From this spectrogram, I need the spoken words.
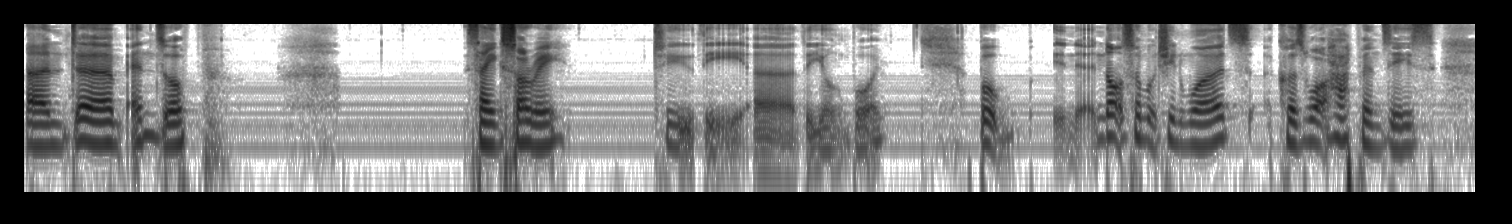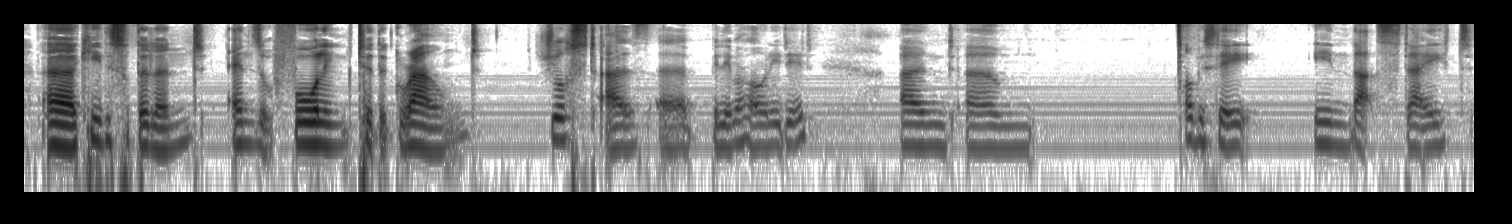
and um, ends up saying sorry to the uh, the young boy, but not so much in words, because what happens is uh, Keith Sutherland ends up falling to the ground just as uh, Billy Mahoney did, and um, obviously in that state,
